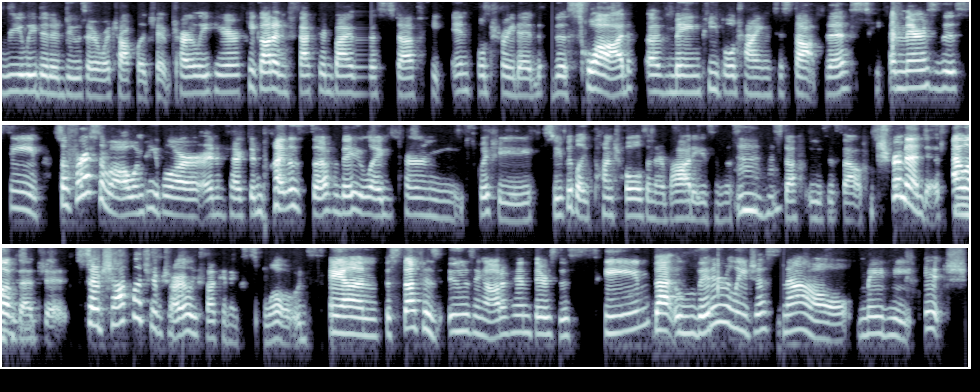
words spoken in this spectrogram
really did a doozer with chocolate chip charlie here he got infected by the stuff he infiltrated the squad of main people trying to stop this and there's this scene so first of all when people are infected by the stuff they like turn squishy so you could like punch holes in their bodies and this Mhm. stuff oozes out. Tremendous. I love Mhm. that shit. So chocolate chip Charlie fucking explodes and the stuff is oozing out of him. There's this scene that literally just now made me itch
